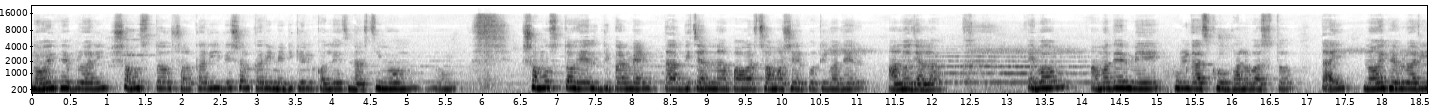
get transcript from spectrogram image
নয় ফেব্রুয়ারি, সমস্ত সরকারি, বেসরকারি মেডিকেল কলেজ নার্সিংহোম এবং সমস্ত হেলথ ডিপার্টমেন্ট তার বিচার না পাওয়ার ছ মাসের প্রতিবাদের আলো জ্বালাক। এবং আমাদের মেয়ে ফুল গাছ খুব ভালোবাসতো, তাই নয় ফেব্রুয়ারি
